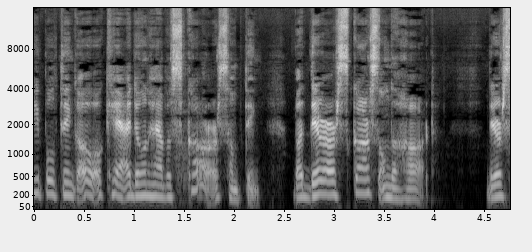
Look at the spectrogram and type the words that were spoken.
people think oh okay i don't have a scar or something. But there are scars on the heart. There's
